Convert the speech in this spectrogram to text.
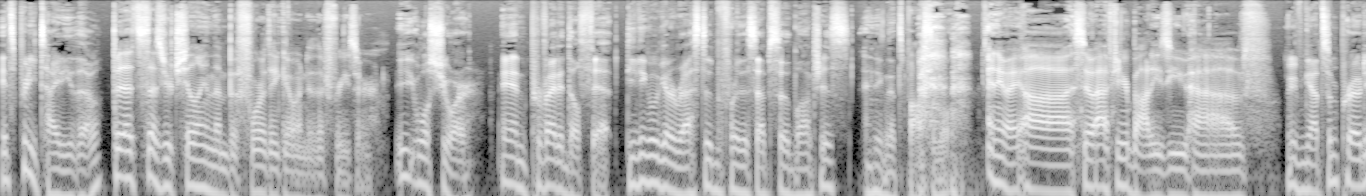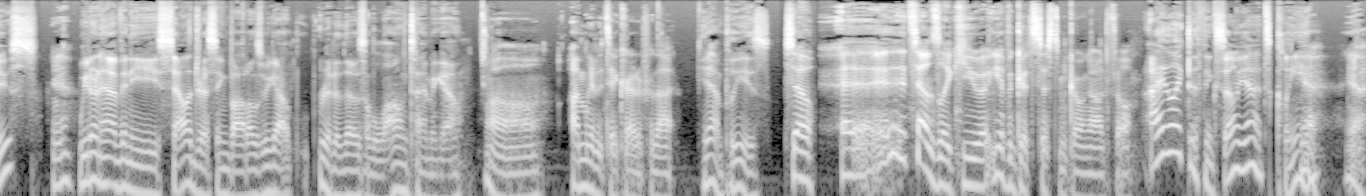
it's pretty tidy though. But that's as you're chilling them before they go into the freezer. Well, sure. And provided they'll fit. Do you think we'll get arrested before this episode launches? I think that's possible. Anyway, uh, so after your bodies, you have. We've got some produce. Yeah. We don't have any salad dressing bottles. We got rid of those a long time ago. Oh, I'm going to take credit for that. Yeah, please. So uh, it sounds like you you have a good system going on, Phil. I like to think so. Yeah, it's clean. Yeah, yeah.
